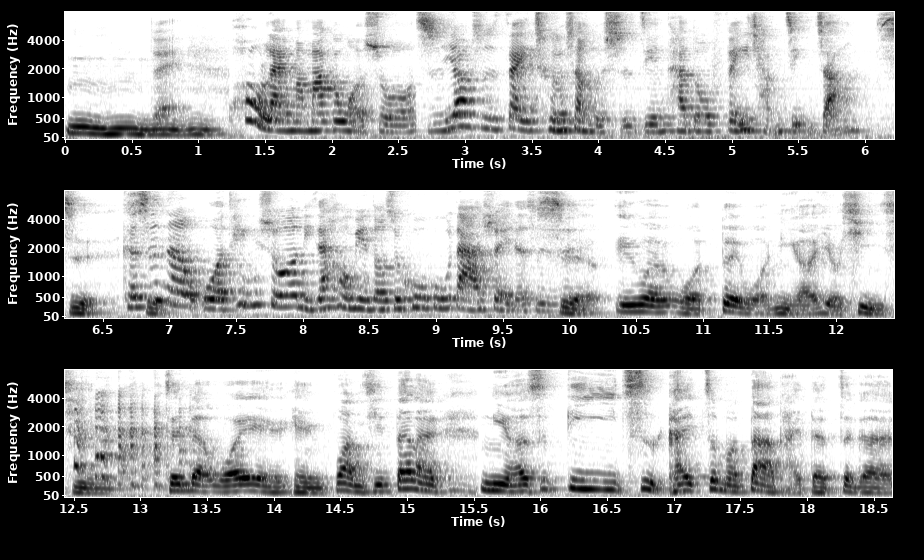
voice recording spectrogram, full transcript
嗯嗯，对。嗯、后来妈妈跟我说，只要是在车上的时间，他都非常紧张。是。可是呢，是我听说你在后面都是呼呼大睡的，是不是？是因为我对我女儿有信心，真的我也很放心。当然，女儿是第一次开这么大台的这个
